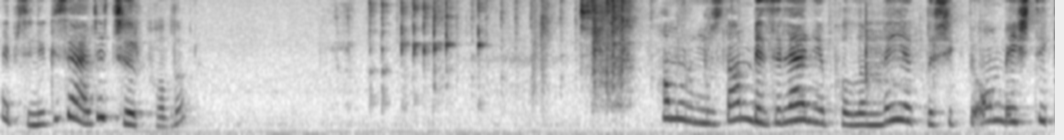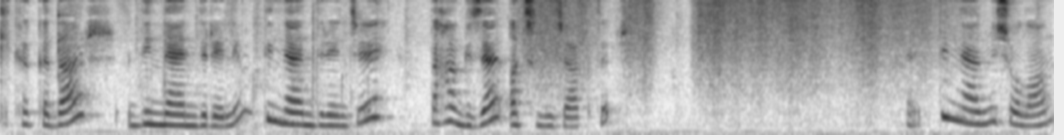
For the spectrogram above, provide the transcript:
Hepsini güzelce çırpalım. Hamurumuzdan bezeler yapalım ve yaklaşık bir 15 dakika kadar dinlendirelim. Dinlendirince daha güzel açılacaktır. Evet, dinlenmiş olan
